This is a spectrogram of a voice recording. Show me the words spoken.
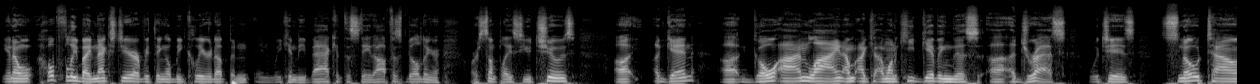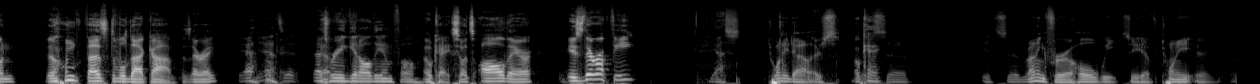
You know, hopefully by next year everything will be cleared up and, and we can be back at the state office building or, or someplace you choose. Uh, again, uh, go online. I'm, I, I want to keep giving this uh, address, which is snowtownfilmfestival.com. Is that right? yeah, Yeah. that's it. That's Yep. where you get all the info. Okay, so it's all there. Is there a fee? Yes. Twenty dollars. Okay. It's, uh, it's uh, running for a whole week, so you have twenty or uh,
